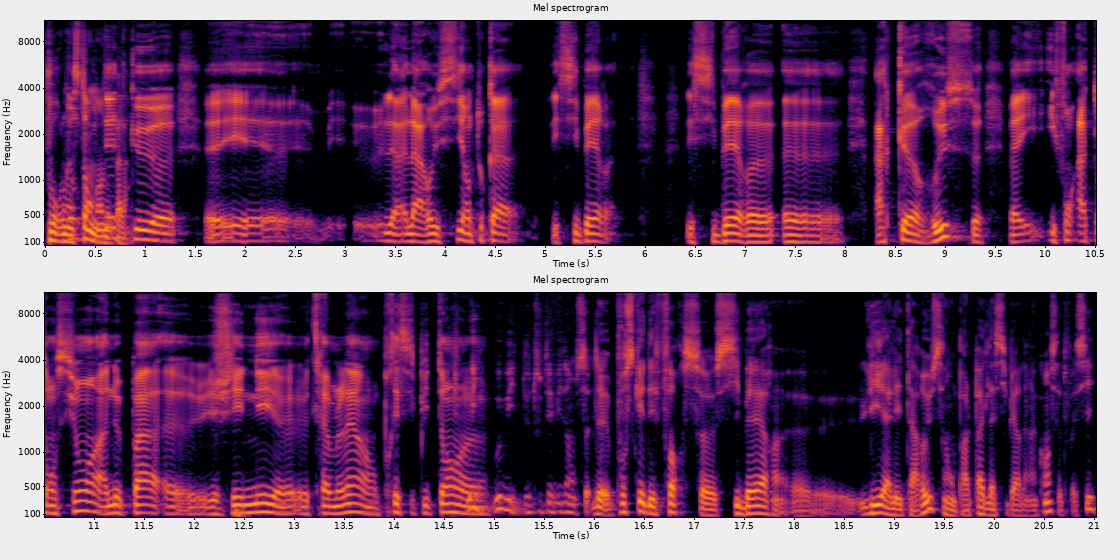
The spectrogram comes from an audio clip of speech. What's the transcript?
Pour l'instant, on n'en est pas là. que euh, euh, la, Russie, en tout cas, les cyber les cyber euh, euh, hackers russes, ben, ils font attention à ne pas euh, gêner le Kremlin en précipitant. Oui, oui, de toute évidence. Pour ce qui est des forces cyber liées à l'État russe, hein, on ne parle pas de la cyberdélinquance cette fois-ci,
